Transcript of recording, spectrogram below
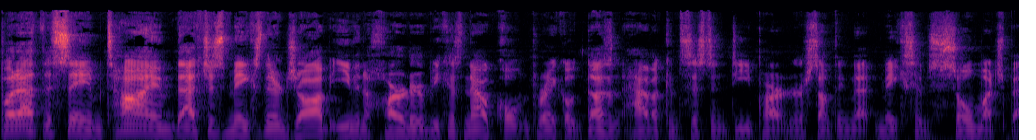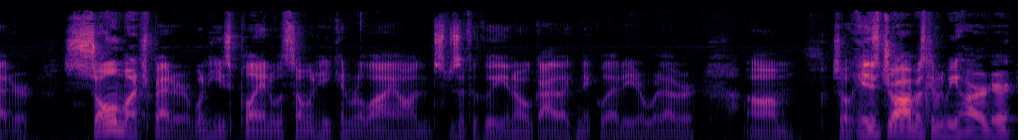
But at the same time, that just makes their job even harder because now Colton Parayko doesn't have a consistent D partner, something that makes him so much better so much better when he's playing with someone he can rely on, specifically, you know, a guy like Nick Leddy or whatever. Um, so his job is going to be harder.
